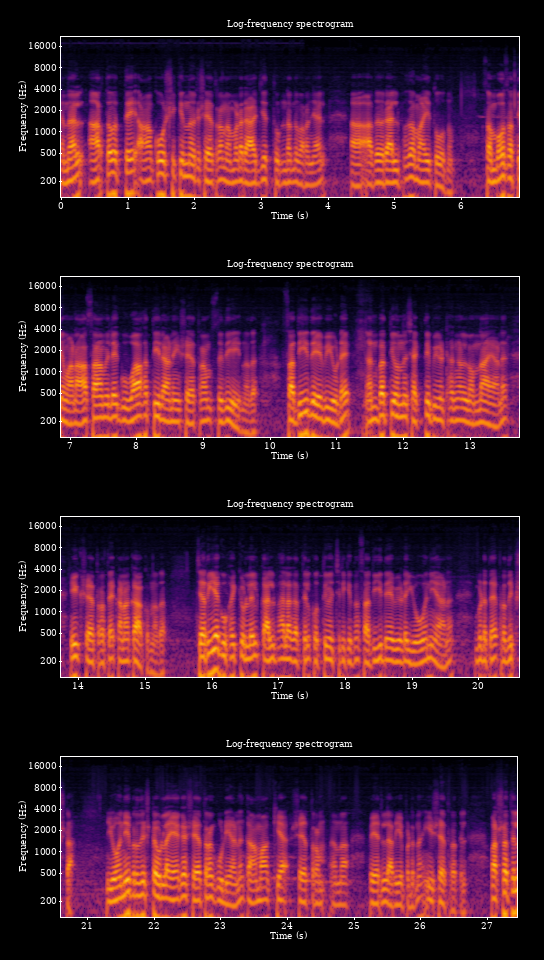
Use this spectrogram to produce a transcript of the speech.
എന്നാൽ ആർത്തവത്തെ ആഘോഷിക്കുന്ന ഒരു ക്ഷേത്രം നമ്മുടെ രാജ്യത്തുണ്ടെന്ന് പറഞ്ഞാൽ അത് ഒരു അത്ഭുതമായി തോന്നും. സംഭവം സത്യമാണ്. ആസാമിലെ ഗുവാഹത്തിയിലാണ് ഈ ക്ഷേത്രം സ്ഥിതി ചെയ്യുന്നത്. സതീദേവിയുടെ അൻപത്തിയൊന്ന് ശക്തിപീഠങ്ങളിൽ ഒന്നായാണ് ഈ ക്ഷേത്രത്തെ കണക്കാക്കുന്നത്. ചെറിയ ഗുഹയ്ക്കുള്ളിൽ കൽഫലകത്തിൽ കൊത്തിവെച്ചിരിക്കുന്ന സതീദേവിയുടെ യോനിയാണ് ഇവിടുത്തെ പ്രതിഷ്ഠ. യോനി പ്രതിഷ്ഠയുള്ള ഏക ക്ഷേത്രം കൂടിയാണ് കാമാഖ്യ ക്ഷേത്രം എന്ന പേരിൽ അറിയപ്പെടുന്ന ഈ ക്ഷേത്രത്തിൽ. വർഷത്തിൽ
